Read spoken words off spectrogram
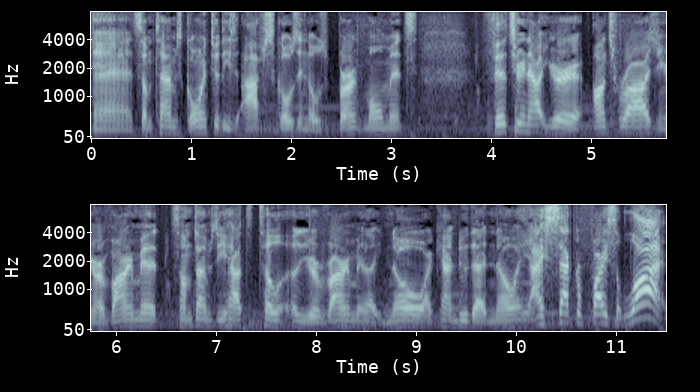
And sometimes going through these obstacles and those burnt moments, filtering out your entourage and your environment. Sometimes you have to tell uh, your environment, like, no, I can't do that. No, I sacrifice a lot.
